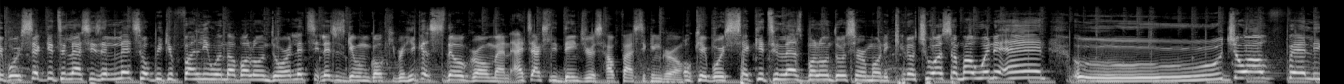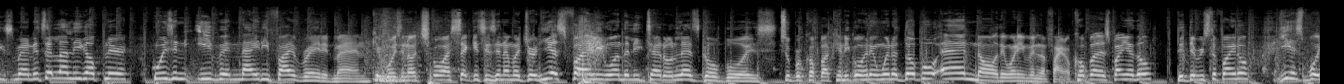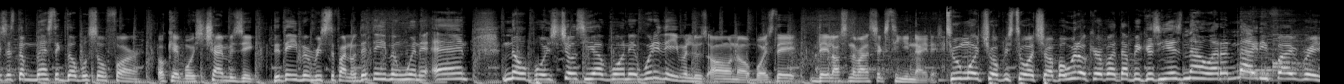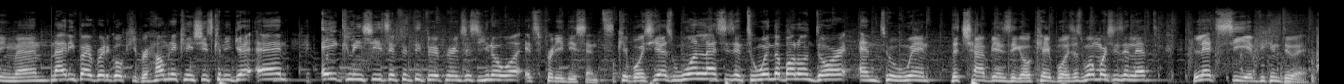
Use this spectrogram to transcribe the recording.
Okay, boys, second to last season. Let's hope he can finally win the Ballon d'Or. Let's see. Let's just give him goalkeeper. He can still grow, man. It's actually dangerous how fast he can grow. Okay, boys, second to last Ballon d'Or ceremony. Can Ochoa somehow win it? And ooh, Joao Felix, man. It's a La Liga player who isn't even 95 rated, man. Okay, boys, and Ochoa second season at Madrid. He has finally won the league title. Let's go, boys. Super Copa. Can he go ahead and win a double? And no, they weren't even in the final. Copa de España, though. Did they reach the final? Yes, boys. That's domestic double so far. Okay, boys. Champions League. Did they even reach the final? Did they even win it? And no, boys, Chelsea have won it. Where did they even lose? Oh, no, boys. They they lost in the round of 16 United. Two more trophies to watch out, but we don't care about that because he is now at a 95 rating, man. 95 rated goalkeeper. How many clean sheets can he get? And eight clean sheets in 53 appearances. You know what? It's pretty decent. Okay, boys, he has one last season to win the Ballon d'Or and to win the Champions League. Okay, boys, there's one more season left. Let's see if he can do it.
